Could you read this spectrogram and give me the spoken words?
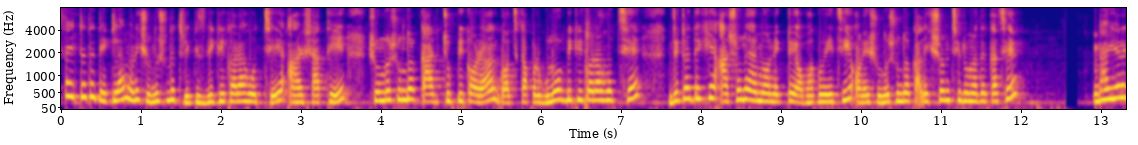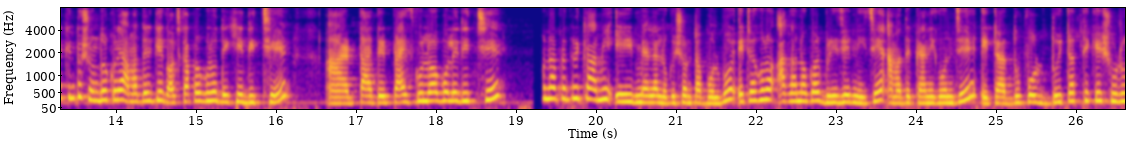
সাইডটাতে দেখলাম অনেক সুন্দর সুন্দর থ্রি পিস বিক্রি করা হচ্ছে। আর সাথে সুন্দর সুন্দর কারচুপি করা গজ কাপড়গুলোও বিক্রি করা হচ্ছে। যেটা দেখে আসলে আমি অনেকটাই অবাক হয়েছি। অনেক সুন্দর সুন্দর কালেকশন ছিল ওনাদের কাছে। ভাইয়ারা কিন্তু সুন্দর করে আমাদেরকে গজ কাপড়গুলো দেখিয়ে দিচ্ছে। আর তাদের প্রাইসগুলোও বলে দিচ্ছে। এখন আপনাদেরকে আমি এই মেলা লোকেশনটা বলব। এটা হলো আগানগর ব্রিজের নিচে আমাদের রানীগঞ্জে এটা দুপুর দুইটার থেকে শুরু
